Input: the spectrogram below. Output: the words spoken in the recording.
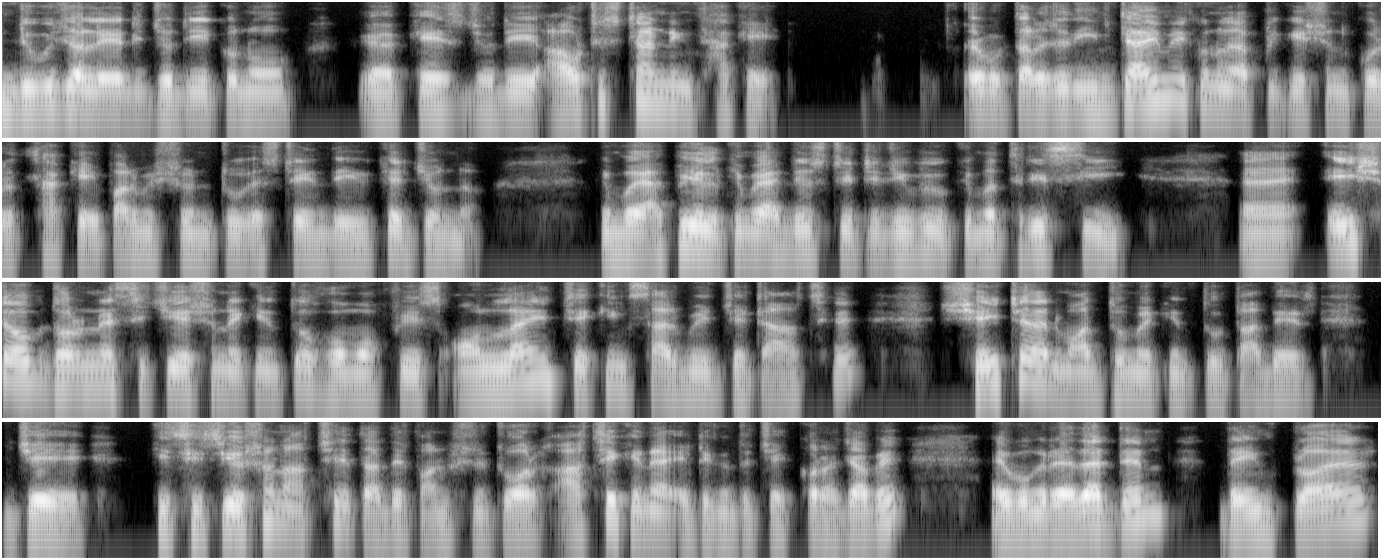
ইন্ডিভিজুয়ালের যদি কোনো কেস যদি আউটস্ট্যান্ডিং থাকে এবং তারা যদি ইন টাইমে কোনো অ্যাপ্লিকেশন করে থাকে permission to stay in the ইউকের জন্য, কিংবা অ্যাপিল কিংবা অ্যাডমিনিস্ট্রেটিভ রিভিউ কিংবা থ্রি সি এইসব ধরনের সিচুয়েশনে কিন্তু Home Office online checking service যেটা আছে, সেইটার মাধ্যমে কিন্তু তাদের যে কি সিচুয়েশন আছে, তাদের পারমিশন টু ওয়ার্ক আছে কিনা, এটা কিন্তু চেক করা যাবে। এবং rather than the employer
